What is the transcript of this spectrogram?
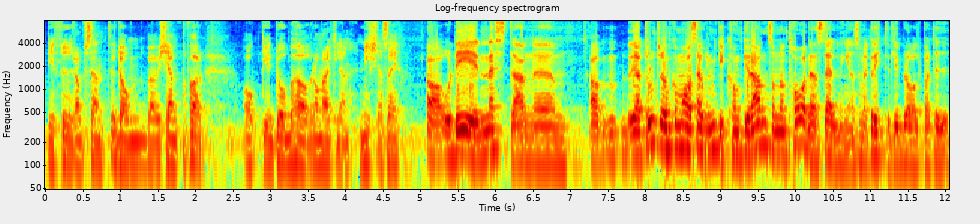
det är 4% de behöver kämpa för. Och då behöver de verkligen nischa sig. Ja, och det är nästan... Ja, jag tror inte de kommer ha särskilt mycket konkurrens om de tar den ställningen som ett riktigt liberalt parti.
